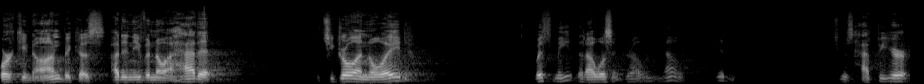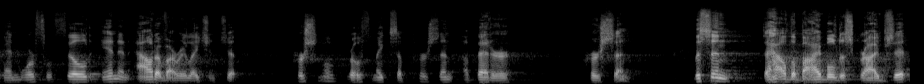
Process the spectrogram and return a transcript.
working on because I didn't even know I had it. Did she grow annoyed with me that I wasn't growing? No, didn't. She was happier and more fulfilled in and out of our relationship. Personal growth makes a person a better person. Listen to how the Bible describes it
